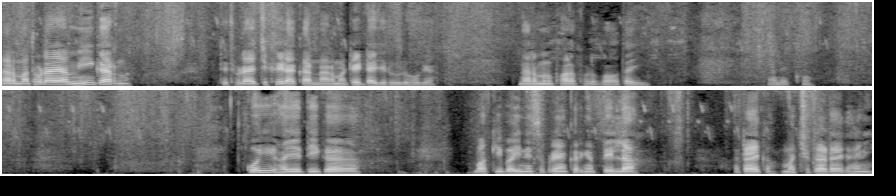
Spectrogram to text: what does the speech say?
ਨਰਮਾ ਥੋੜਾ ਜਿਹਾ ਮੀਂਹ ਕਾਰਨ ਤੇ ਥੋੜਾ ਜਿਹਾ ਝਖੇੜਾ ਕਾਰਨ ਨਰਮਾ ਟੇਢਾ ਜ਼ਰੂਰ ਹੋ ਗਿਆ। ਨਰਮ ਨੂੰ ਫਲ ਫੁੱਲ ਬਹੁਤ ਆ ਜੀ। ਆ ਦੇਖੋ। ਕੋਈ ਹਜੇ ਤੀਕ, ਬਾਕੀ ਬਾਈ ਨੇ ਸਪਰੇਆਂ ਕਰੀਆਂ, ਤੇਲਾ ਅਟੈਕ, ਮੱਛਰ ਦਾ ਅਟੈਕ ਹੈ ਨਹੀਂ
